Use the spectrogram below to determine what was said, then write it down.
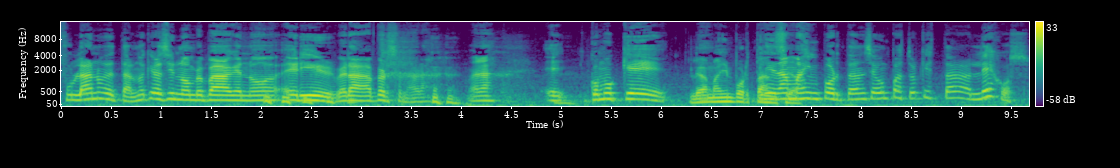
fulano de tal, no quiero decir nombre para que no herir, ¿verdad? A persona, ¿verdad? Eh, como que... Le da más importancia. Le da más importancia a un pastor que está lejos.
